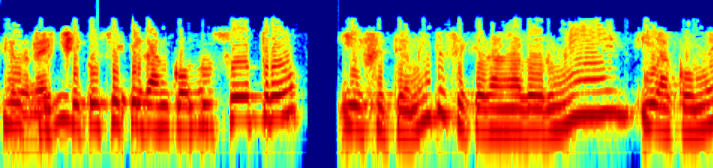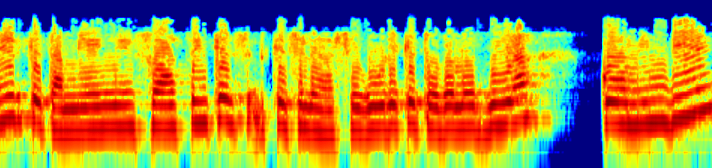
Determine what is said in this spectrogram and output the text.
los chicos se quedan con nosotros y efectivamente se quedan a dormir y a comer, que también eso hacen que, que se les asegure que todos los días comen bien,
